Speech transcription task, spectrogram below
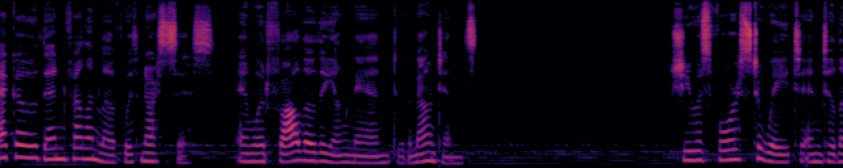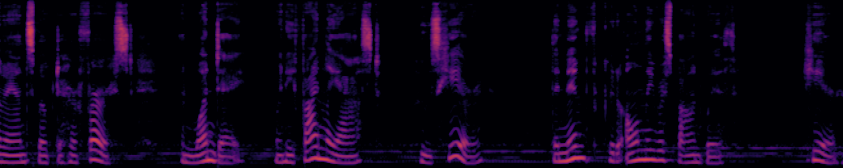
Echo then fell in love with Narcissus and would follow the young man through the mountains. She was forced to wait until the man spoke to her first, and one day, when he finally asked, Who's here? the nymph could only respond with, Here.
